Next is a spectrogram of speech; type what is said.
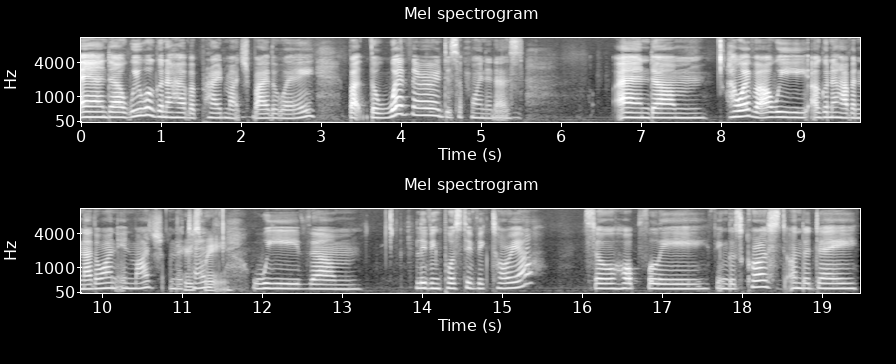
and uh, we were gonna have a pride march, by the way, but the weather disappointed us. And um, however, we are gonna have another one in March on the Who's tenth we? with um, Living Positive Victoria. So hopefully, fingers crossed, on the day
